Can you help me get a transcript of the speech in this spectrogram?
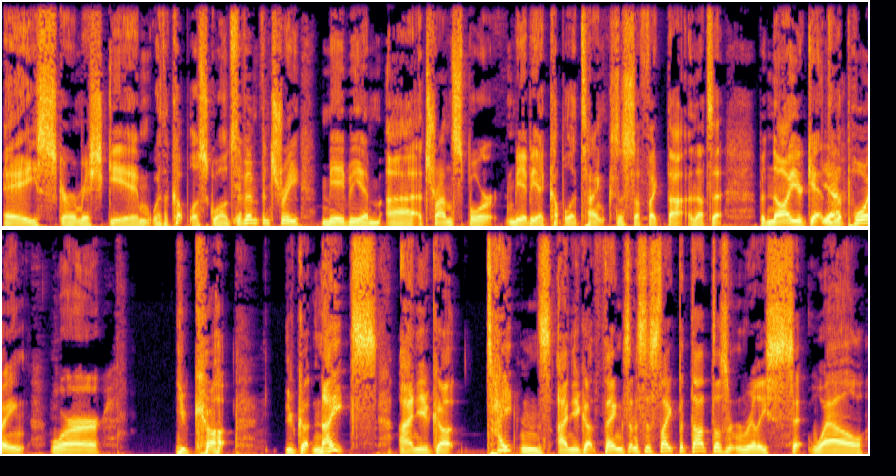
a skirmish game with a couple of squads of infantry, maybe a, uh, a transport, maybe a couple of tanks and stuff like that, and that's it. But now you're getting Yeah. to the point where you've got you've got knights and you've got titans and you got things, and it's just like, but that doesn't really sit well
